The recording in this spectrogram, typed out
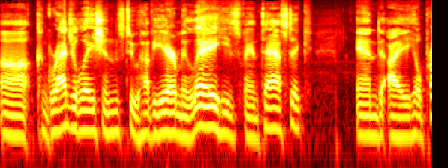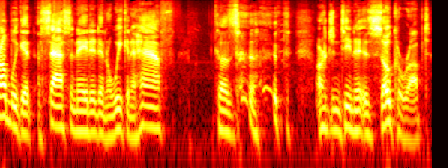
Uh, congratulations to Javier Milei. He's fantastic. And I, he'll probably get assassinated in a week and a half because Argentina is so corrupt.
